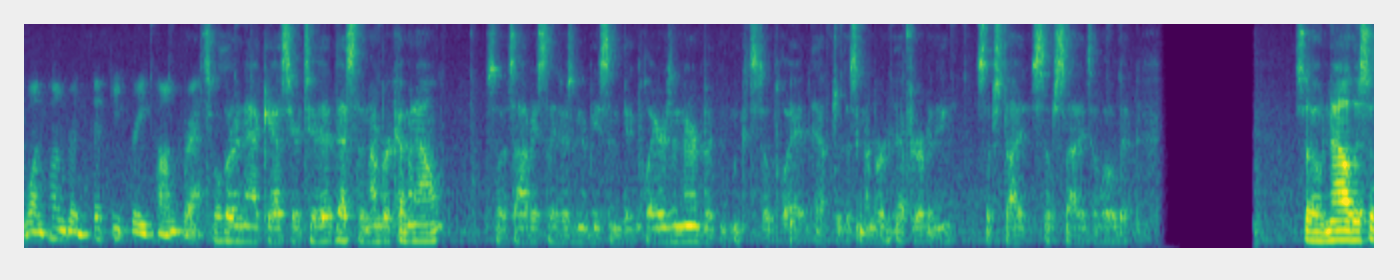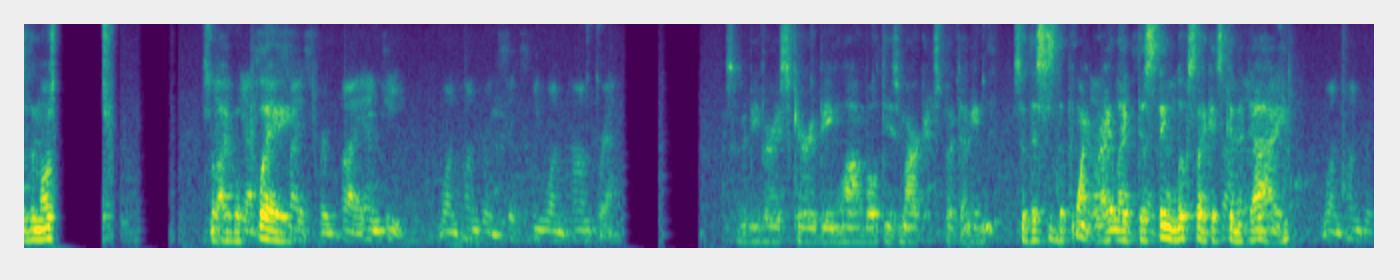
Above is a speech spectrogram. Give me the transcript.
153 contracts. So we'll go to Nat Gas here too. That's the number coming out. So it's obviously there's going to be some big players in there, but we can still play it after this number, after everything subsides, subsides a little bit. So now this is the most. So I will play. buy NG 161 contracts. It's going to be very scary being long both these markets, but I mean, so this is the point, right? Like this thing looks like it's going to die, 100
